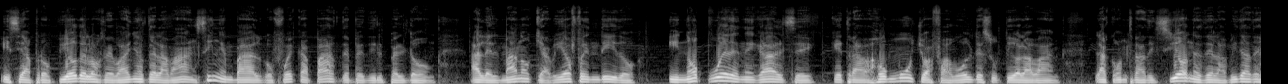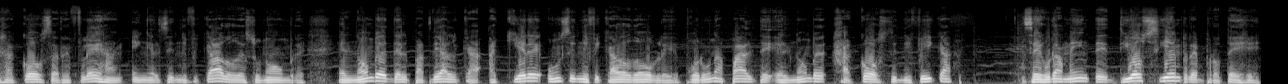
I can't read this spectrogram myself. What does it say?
y se apropió de los rebaños de Labán. Sin embargo, fue capaz de pedir perdón al hermano que había ofendido y no puede negarse que trabajó mucho a favor de su tío Labán. Las contradicciones de la vida de Jacob se reflejan en el significado de su nombre. El nombre del patriarca adquiere un significado doble. Por una parte, el nombre Jacob significa seguramente Dios siempre protege.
